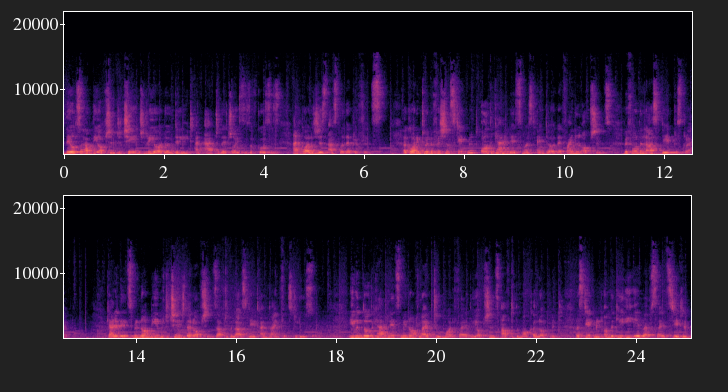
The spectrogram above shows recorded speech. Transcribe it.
They also have the option to change, reorder, delete, and add to their choices of courses and colleges as per their preference. According to an official statement, all the candidates must enter their final options before the last date prescribed. Candidates will not be able to change their options after the last date and time fixed to do so. Even though the candidates may not like to modify the options after the mock allotment, a statement on the KEA website stated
